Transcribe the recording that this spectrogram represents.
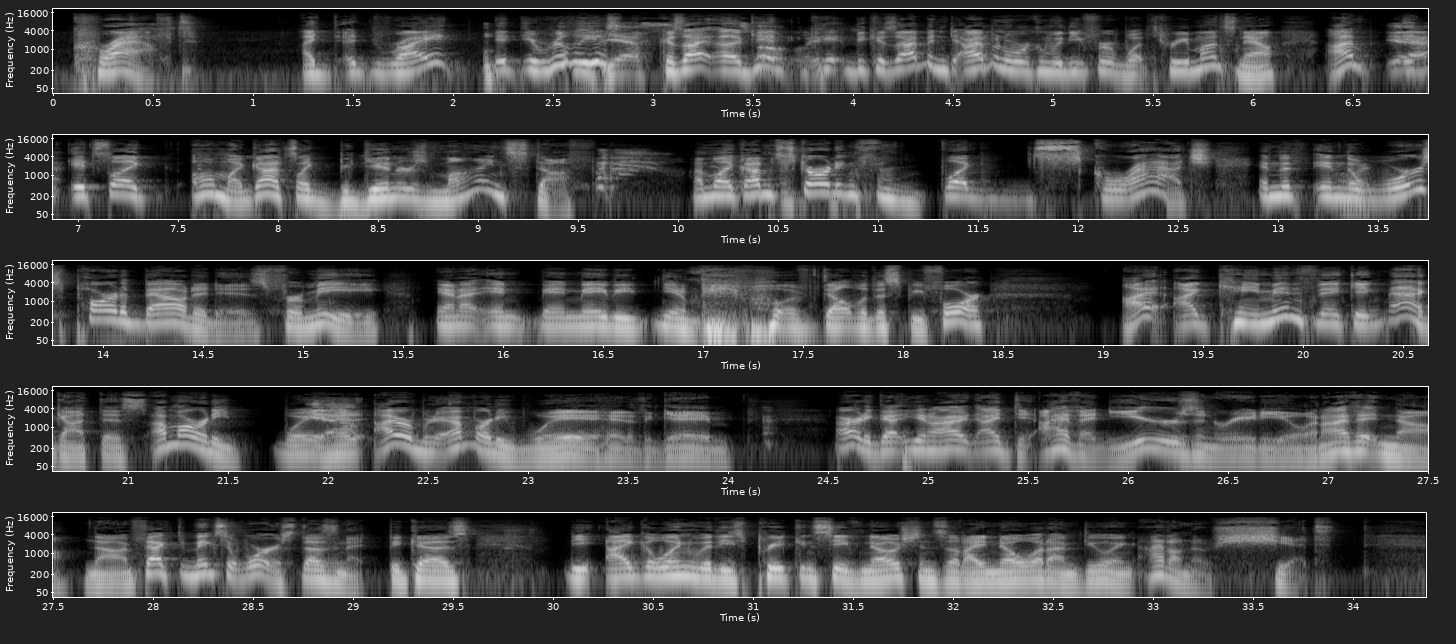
craft. I, right? It, it really is Yes, because I again totally. because I've been I've been working with you for what three months now. I'm Yeah. it- it's like oh my god, it's like beginner's mind stuff. I'm like I'm starting from like scratch, and the and the worst part about it is for me, and I and and maybe you know people have dealt with this before. I, I came in thinking, "Ah, I got this. I'm already way Yeah. ahead. I, I'm already way ahead of the game. I already got, you know, I, I, did- I've had years in radio and I've had, no, no. In fact, it makes it worse, doesn't it? Because the, I go in with these preconceived notions that I know what I'm doing. I don't know shit.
